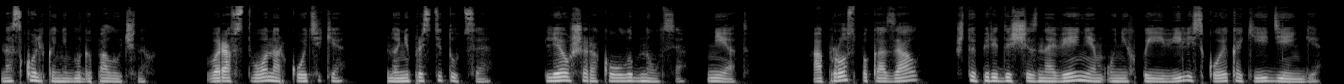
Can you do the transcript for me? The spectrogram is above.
Насколько неблагополучных? Воровство, наркотики, но не проституция. Лео широко улыбнулся. Нет. Опрос показал, что перед исчезновением у них появились кое-какие деньги.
